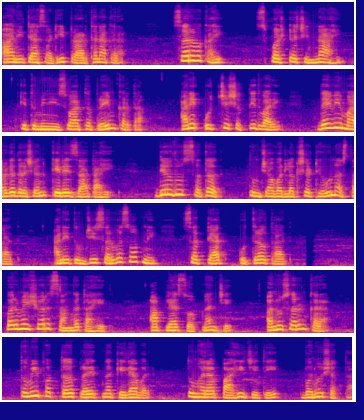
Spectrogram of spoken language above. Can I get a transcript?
आणि त्यासाठी प्रार्थना करा. सर्व काही स्पष्ट चिन्ह आहे की तुम्ही निस्वार्थ प्रेम करता आणि उच्च शक्तीद्वारे दैवी मार्गदर्शन केले जात आहे. देवदूत सतत तुमच्यावर लक्ष ठेवून असतात आणि तुमची सर्व स्वप्ने सत्यात उतरवतात. परमेश्वर सांगत आहेत आपल्या स्वप्नांचे अनुसरण करा. तुम्ही फक्त प्रयत्न केल्यावर तुम्हाला पाहिजे ते बनू शकता.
